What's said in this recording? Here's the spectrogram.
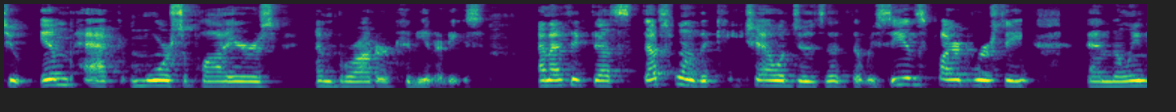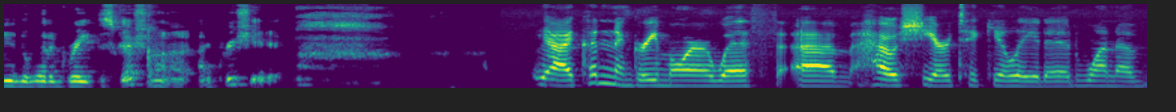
to impact more suppliers and broader communities. And I think that's that's one of the key challenges that, that we see in supplier diversity. And Nalini led a great discussion on it. I appreciate it. Yeah, I couldn't agree more with um, how she articulated one of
